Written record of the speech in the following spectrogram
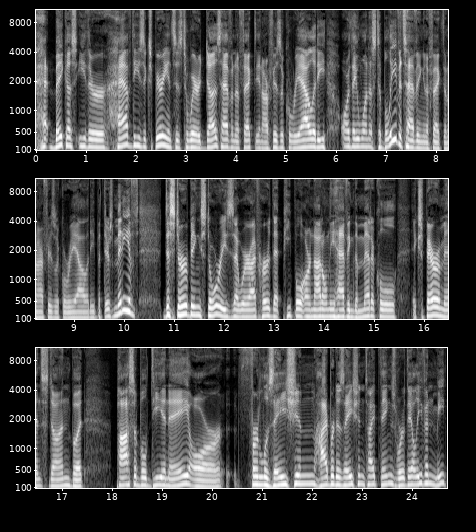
ha- make us either have these experiences to where it does have an effect in our physical reality or they want us to believe it's having an effect in our physical reality. But there's many of disturbing stories that where I've heard that people are not only having the medical experiments done but possible DNA or fertilization, hybridization type things where they'll even meet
